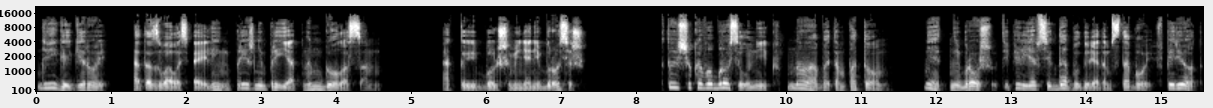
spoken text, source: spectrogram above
«Двигай, герой», — отозвалась Айлин прежним приятным голосом. «А ты больше меня не бросишь?» «Кто еще кого бросил, Ник? Но об этом потом. Нет, не брошу. Теперь я всегда буду рядом с тобой. Вперед!»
